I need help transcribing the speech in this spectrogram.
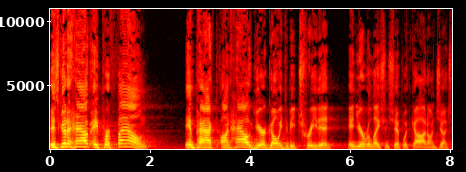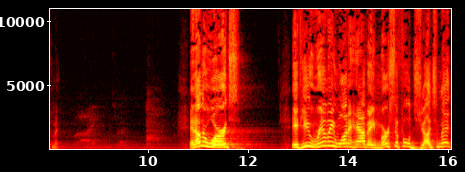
is going to have a profound impact on how you're going to be treated in your relationship with God on judgment. In other words, if you really want to have a merciful judgment,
